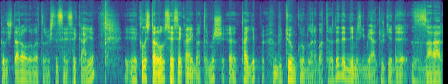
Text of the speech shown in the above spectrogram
Kılıçdaroğlu batırmıştı SSK'yı. Ee, Kılıçdaroğlu SSK'yı batırmış. Ee, Tayyip bütün kurumları batırdı. Dediğimiz gibi yani Türkiye'de zarar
